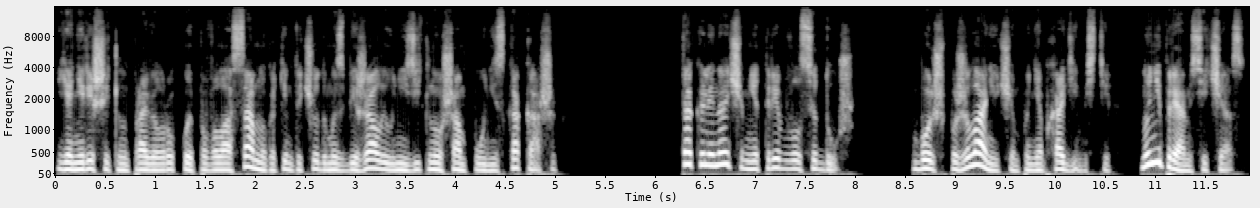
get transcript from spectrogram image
Я нерешительно провел рукой по волосам, но каким-то чудом избежал и унизительного шампуня из какашек. Так или иначе, мне требовался душ. Больше по желанию, чем по необходимости. Но не прямо сейчас.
